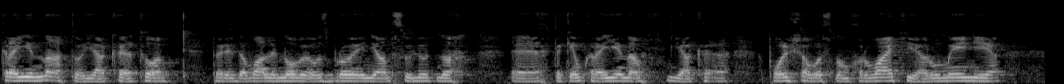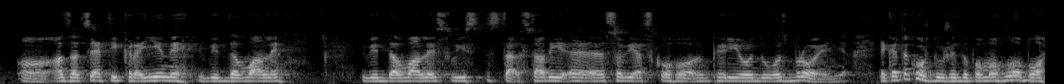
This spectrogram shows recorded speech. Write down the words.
країн НАТО, як е, то передавали нове озброєння абсолютно е, таким країнам, як е, Польща, в основному Хорватія, Румунія. А за це ті країни віддавали, віддавали свої ста- старі е, совєтського періоду озброєння, яке також дуже допомогло, бо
